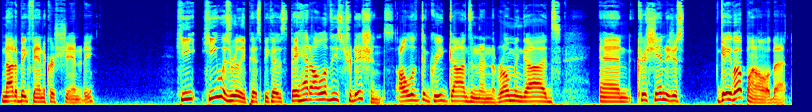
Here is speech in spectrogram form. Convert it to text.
not a big fan of Christianity. He he was really pissed because they had all of these traditions, all of the Greek gods and then the Roman gods, and Christianity just gave up on all of that.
